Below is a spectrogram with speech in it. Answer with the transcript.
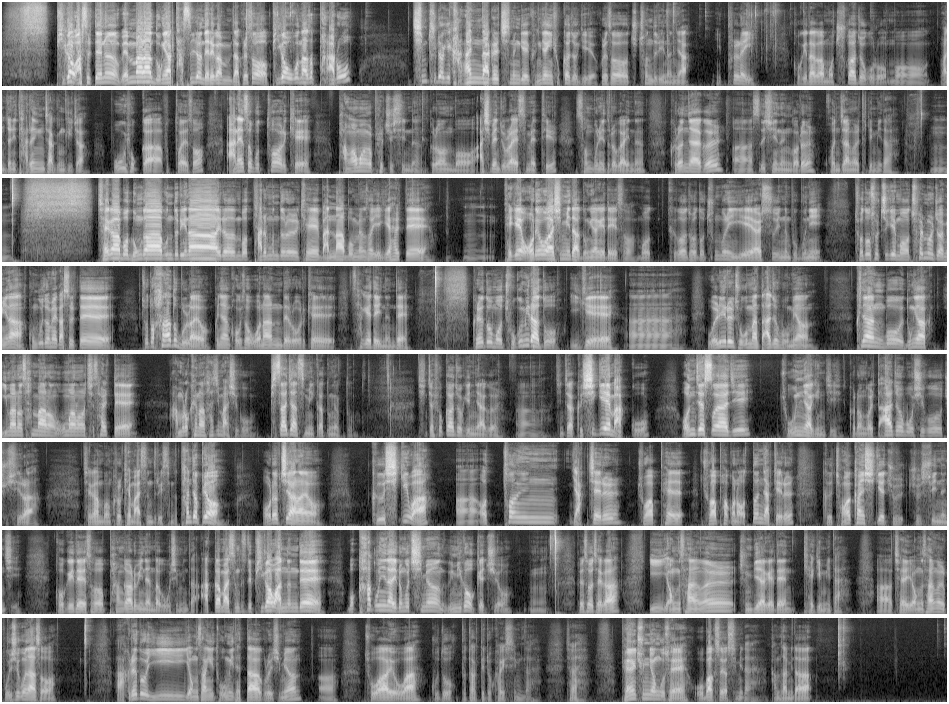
비가 왔을 때는 웬만한 농약 다 쓸려 내려갑니다. 그래서 비가 오고 나서 바로 침투력이 강한 약을 치는 게 굉장히 효과적이에요. 그래서 추천드리는 약, 이 플레이. 거기다가 뭐 추가적으로 뭐 완전히 다른 작용 기작, 보호 효과부터 해서 안에서부터 이렇게 방어막을 펼칠 수 있는 그런 뭐 아시벤졸라 에스메틸 성분이 들어가 있는 그런 약을 어, 쓰시는 거를 권장을 드립니다. 음, 제가 뭐 농가분들이나 이런 뭐 다른 분들을 이렇게 만나보면서 얘기할 때 음, 되게 어려워하십니다 농약에 대해서 뭐 그거 저도 충분히 이해할 수 있는 부분이 저도 솔직히 뭐 철물점이나 공구점에 갔을 때 저도 하나도 몰라요. 그냥 거기서 원하는 대로 이렇게 사게 돼 있는데 그래도 뭐 조금이라도 이게 아, 원리를 조금만 따져보면 그냥 뭐 농약 2만 원, 3만 원, 5만 원어치 살 때 아무렇게나 사지 마시고 비싸지 않습니까? 농약도 진짜 효과적인 약을 아, 진짜 그 시기에 맞고 언제 써야지 좋은 약인지 그런 걸 따져보시고 주시라. 제가 한번 그렇게 말씀드리겠습니다. 탄저병 어렵지 않아요. 그 시기와 아, 어떤 약재를 조합해 조합하거나 어떤 약재를 그 정확한 시기에 줄 수 있는지 거기에 대해서 판가름이 낸다고 보시면 됩니다. 아까 말씀드렸듯이 비가 왔는데 뭐 카군이나 이런 거 치면 의미가 없겠죠. 음, 그래서 제가 이 영상을 준비하게 된 계기입니다. 아, 제 영상을 보시고 나서 아 그래도 이 영상이 도움이 됐다 그러시면 어, 좋아요와 구독 부탁드리도록 하겠습니다. 자, 병행충 연구소의 오박서였습니다. 감사합니다.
